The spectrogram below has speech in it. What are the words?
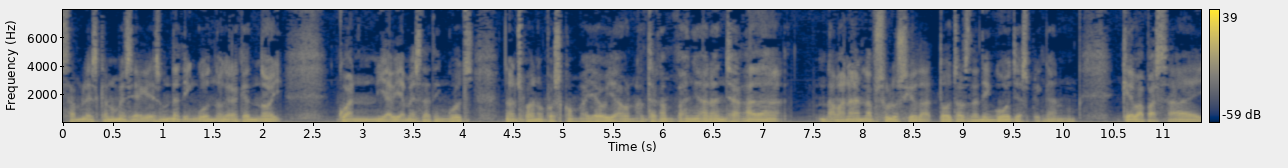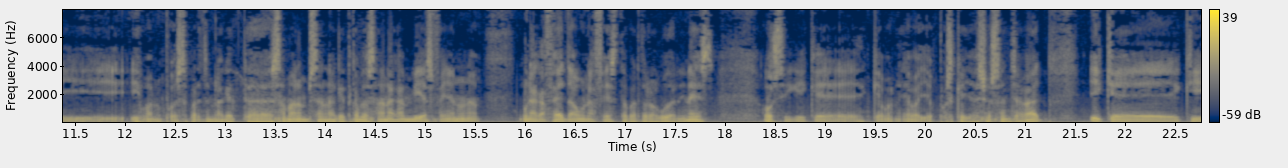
semblés que només hi hagués un detingut, no? que era aquest noi quan hi havia més detinguts doncs, bueno, doncs, com veieu hi ha una altra campanya ara engegada demanant l'absolució de tots els detinguts i explicant què va passar i, i bueno, doncs, per exemple aquesta setmana em sembla aquest cap de setmana a Can Vies feien una, una cafeta una festa per treure algú de diners. O sigui que, que bueno, ja veieu doncs, que ja això s'ha engegat i que qui,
